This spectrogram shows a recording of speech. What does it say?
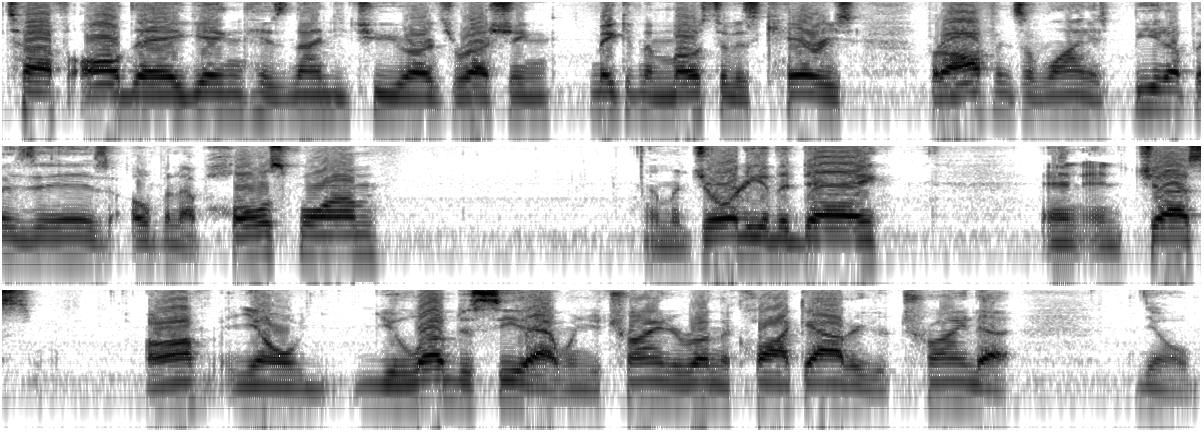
tough all day, getting his 92 yards rushing, making the most of his carries. But offensive line, as beat up as it is, opened up holes for him a majority of the day, and and just off. You know, you love to see that when you're trying to run the clock out or you're trying to, you know,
